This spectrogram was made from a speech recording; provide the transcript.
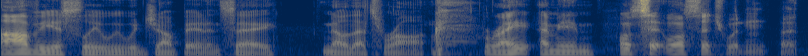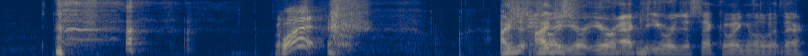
obviously we would jump in and say, no, that's wrong, right? I mean, Well, Sit, well, Sitch wouldn't, but What? I just, I just, you're you're ec- you were just echoing a little bit there.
